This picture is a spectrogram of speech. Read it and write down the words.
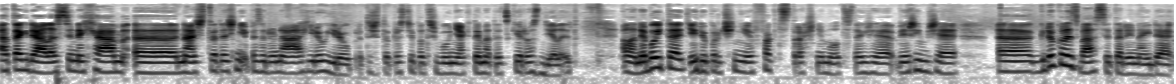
a tak dále si nechám uh, na čtvrteční epizodu na Hero Hero, protože to prostě potřebuji nějak tematicky rozdělit. Ale nebojte, těch doporučení je fakt strašně moc, takže věřím, že uh, kdokoliv z vás si tady najde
